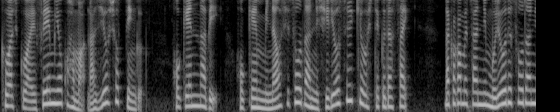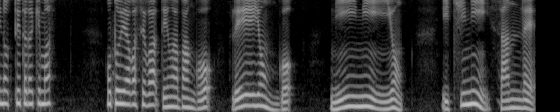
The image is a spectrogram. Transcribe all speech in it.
詳しくは FM 横浜ラジオショッピング、保険ナビ、保険見直し相談に資料請求をしてください。中亀さんに無料で相談に乗っていただけます。お問い合わせは電話番号045-224-1230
